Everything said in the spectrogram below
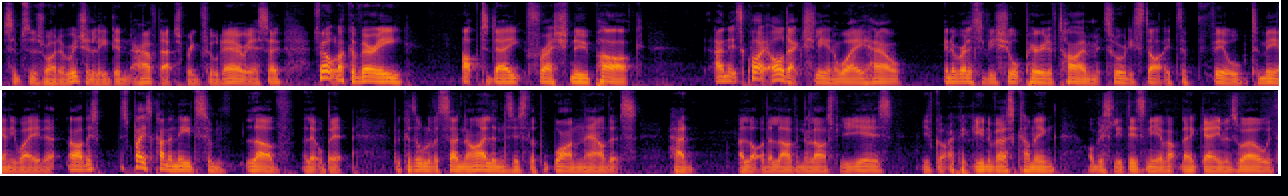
Simpsons Ride originally didn't have that Springfield area. So it felt like a very up to date, fresh new park. And it's quite odd, actually, in a way, how in a relatively short period of time, it's already started to feel to me anyway that oh, this this place kind of needs some love a little bit because all of a sudden Islands is the one now that's had a lot of the love in the last few years. You've got Epic Universe coming, obviously Disney have upped their game as well with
